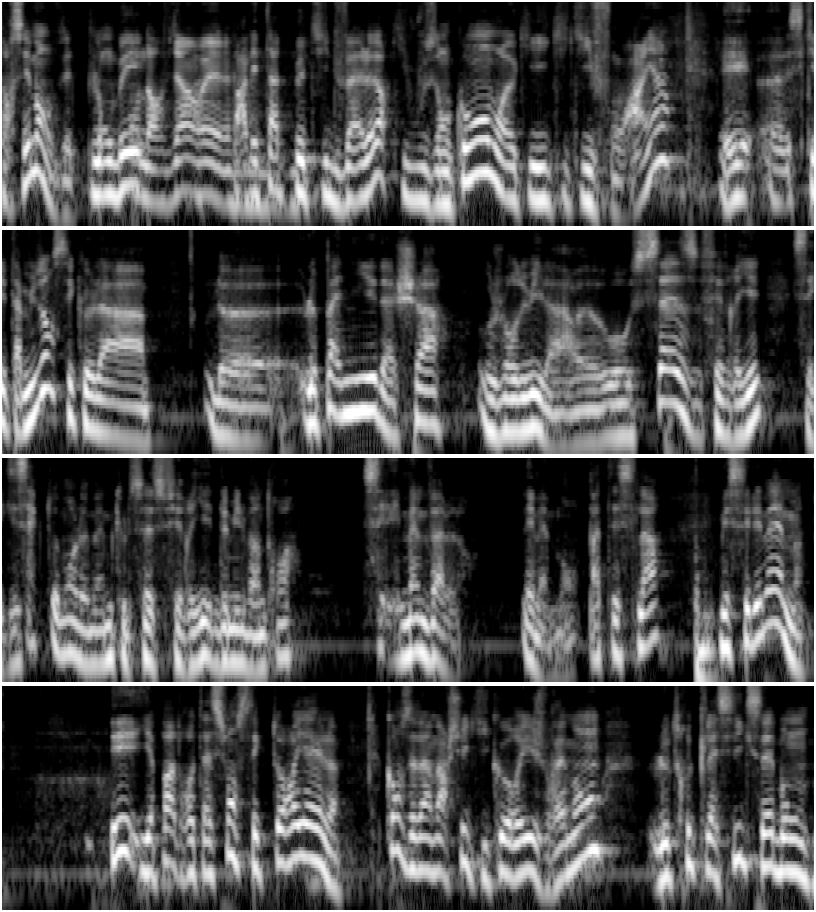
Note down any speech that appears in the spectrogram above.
forcément, vous êtes plombé On en revient, par des tas de petites valeurs qui vous encombrent, qui, qui, font rien. Et euh, ce qui est amusant, c'est que la, le, panier d'achat aujourd'hui, là, euh, au 16 février, c'est exactement le même que le 16 février 2023. C'est les mêmes valeurs. Les mêmes. Bon, pas Tesla, mais c'est les mêmes. Et il n'y a pas de rotation sectorielle. Quand vous avez un marché qui corrige vraiment, le truc classique, c'est bon,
